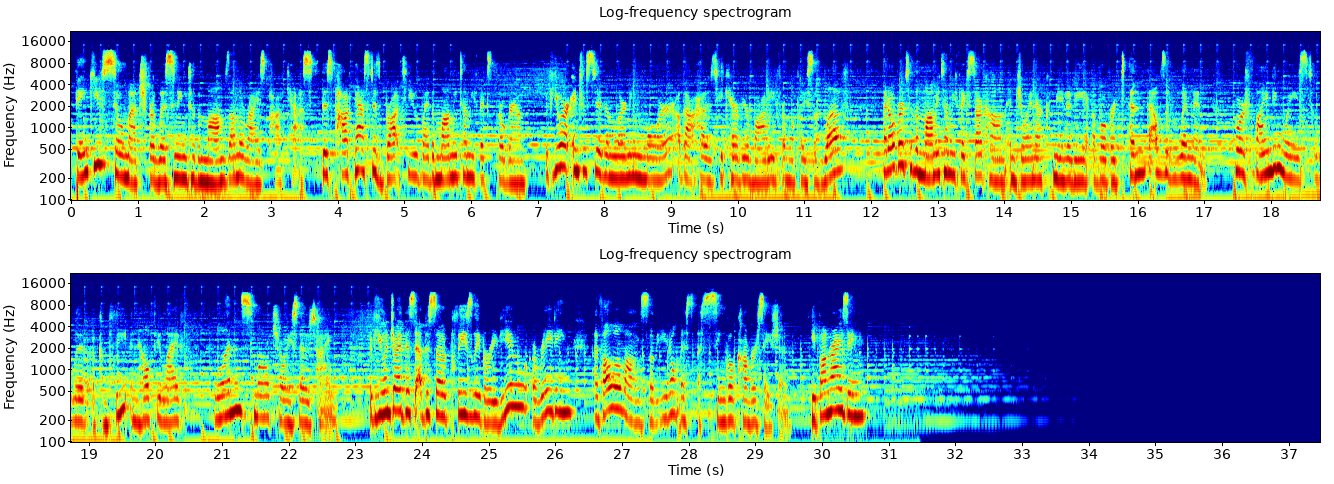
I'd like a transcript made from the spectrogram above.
Thank you so much for listening to the Moms on the Rise podcast. This podcast is brought to you by the Mommy Tummy Fix program. If you are interested in learning more about how to take care of your body from a place of love, head over to the mommytummyfix.com and join our community of over 10,000 women who are finding ways to live a complete and healthy life, one small choice at a time. If you enjoyed this episode, please leave a review, a rating, and follow along so that you don't miss a single conversation. Keep on rising.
